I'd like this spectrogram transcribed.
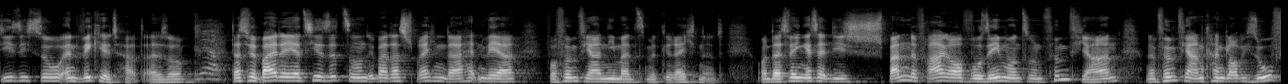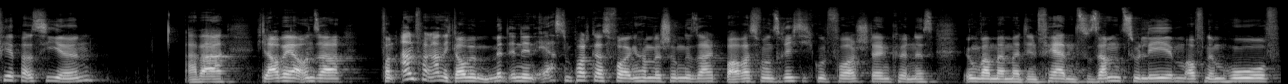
die sich so entwickelt hat. Also, ja. dass wir beide jetzt hier sitzen und über das sprechen, da hätten wir ja vor fünf Jahren niemals mit gerechnet. Und deswegen ist ja die spannende Frage auch, wo sehen wir uns in fünf Jahren? Und in fünf Jahren kann, glaube ich, so viel passieren. Aber ich glaube ja, unser von Anfang an, ich glaube, mit in den ersten Podcast-Folgen haben wir schon gesagt, boah, was wir uns richtig gut vorstellen können, ist, irgendwann mal mit den Pferden zusammenzuleben auf einem Hof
